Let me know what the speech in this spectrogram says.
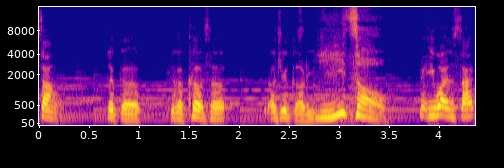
上这个这个客车要去隔离，移走就一万三，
